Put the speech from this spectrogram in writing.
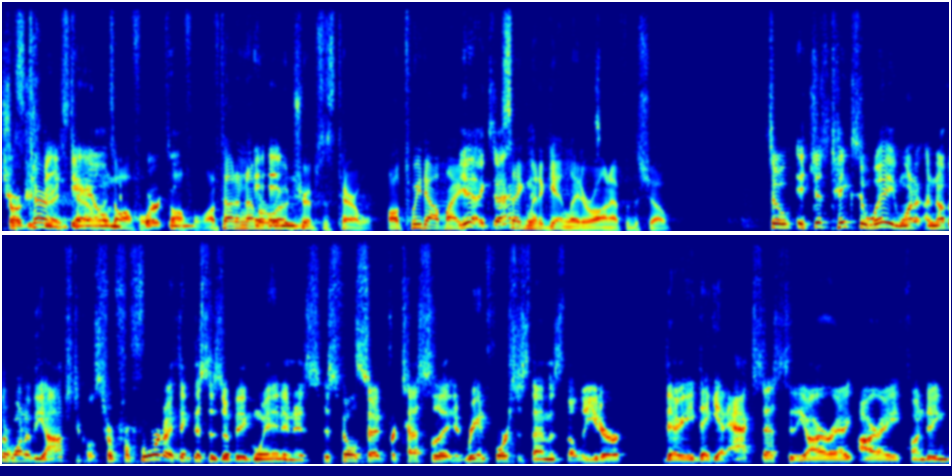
chargers being it's down, it's awful. Working. It's awful. I've done a number and, of road trips. It's terrible. I'll tweet out my yeah, exactly. segment again later on after the show. So it just takes away one another one of the obstacles. So for Ford, I think this is a big win, and as, as Phil said, for Tesla, it reinforces them as the leader. They they get access to the IRA, IRA funding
